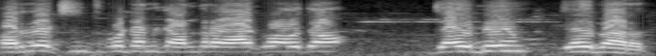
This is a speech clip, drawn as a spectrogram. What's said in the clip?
పరిరక్షించుకోవడానికి అందరూ ఏకమవుదాం. జై భీమ్ జై భారత్.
